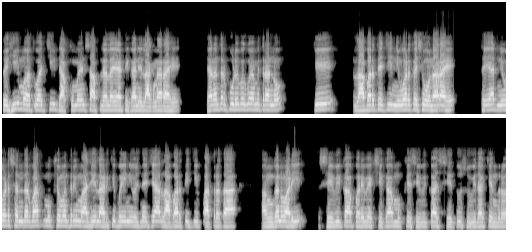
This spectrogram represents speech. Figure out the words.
तर ही महत्वाची डॉक्युमेंट्स आपल्याला या ठिकाणी लागणार आहे. त्यानंतर पुढे बघूया मित्रांनो की लाभार्थ्याची निवड कशी होणार आहे. तर या निवड संदर्भात मुख्यमंत्री माझी लाडकी बहीण योजनेच्या लाभार्थीची पात्रता अंगणवाडी सेविका पर्यवेक्षिका मुख्य सेविका सेतू सुविधा केंद्र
